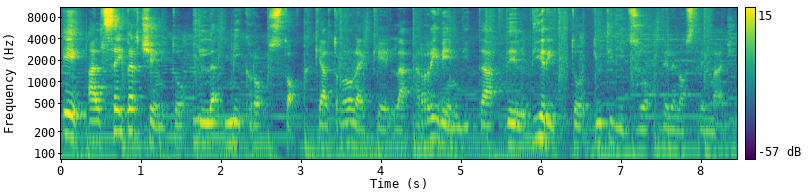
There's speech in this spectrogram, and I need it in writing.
e al 6% il micro stock, che altro non è che la rivendita del diritto di utilizzo delle nostre immagini.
